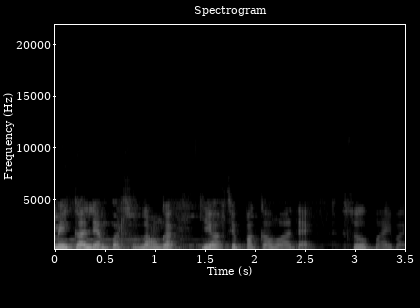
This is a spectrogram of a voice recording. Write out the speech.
में कल हम परसों लाऊँगा। ये आपसे पक्का वादा है। सो बाय बाय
